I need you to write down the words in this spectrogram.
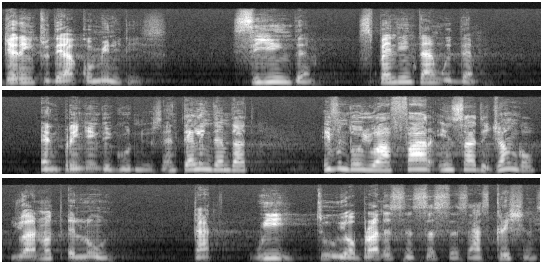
getting to their communities, seeing them, spending time with them, and bringing the good news, and telling them that even though you are far inside the jungle, you are not alone. That we, too, your brothers and sisters, as Christians,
